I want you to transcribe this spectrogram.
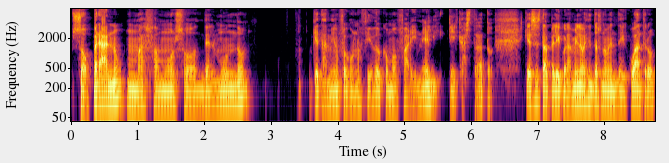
soprano más famoso del mundo, que también fue conocido como Farinelli, el castrato, que es esta película, 1994,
